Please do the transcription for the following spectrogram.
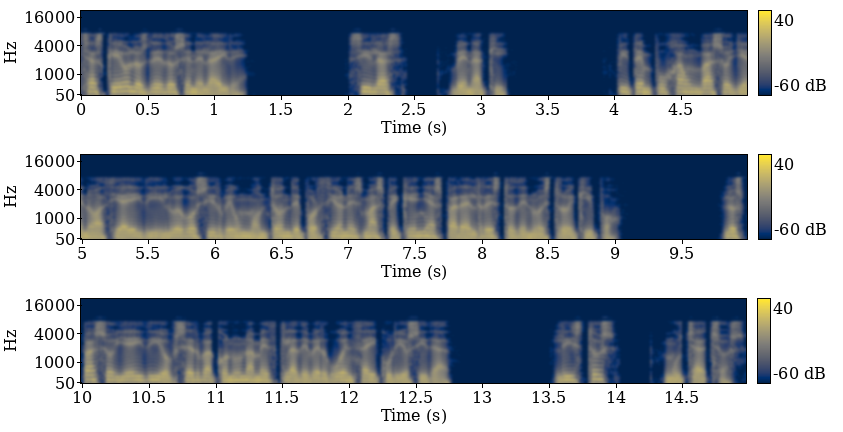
Chasqueo los dedos en el aire. Silas, ven aquí. Pete empuja un vaso lleno hacia Heidi y luego sirve un montón de porciones más pequeñas para el resto de nuestro equipo. Los paso y Heidi observa con una mezcla de vergüenza y curiosidad. ¿Listos, muchachos?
